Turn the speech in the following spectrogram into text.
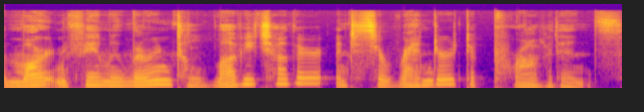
the Martin family learned to love each other and to surrender to Providence.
